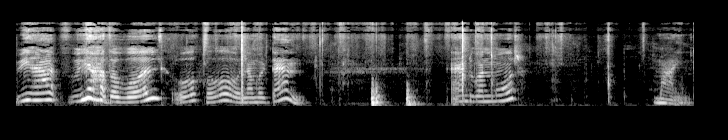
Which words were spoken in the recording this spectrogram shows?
we have we are the world ओ हो number ten and one more mind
